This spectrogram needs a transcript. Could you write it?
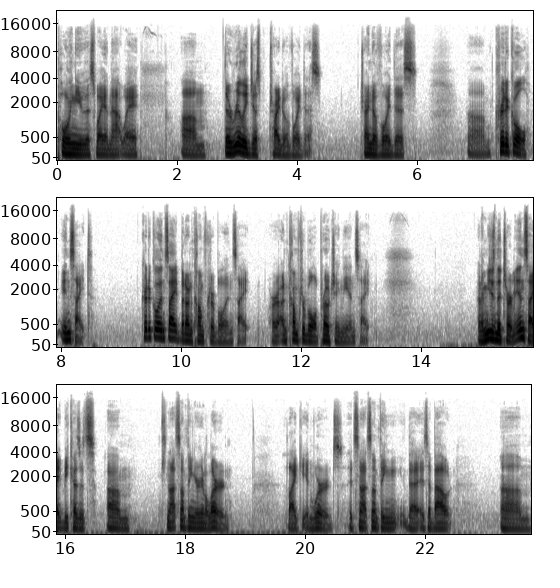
pulling you this way and that way, um, they're really just trying to avoid this trying to avoid this um, critical insight, critical insight, but uncomfortable insight or uncomfortable approaching the insight. And I'm using the term insight because it's um, it's not something you're going to learn, like in words. It's not something that is about um,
